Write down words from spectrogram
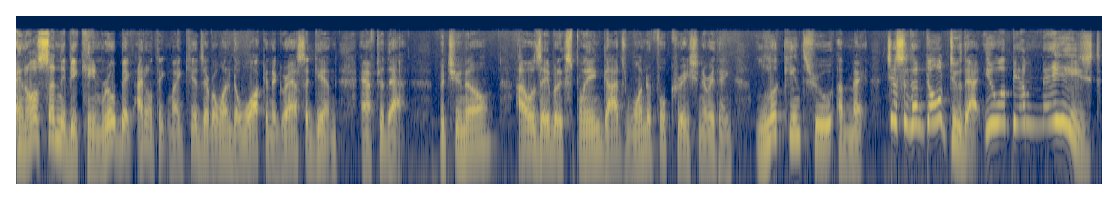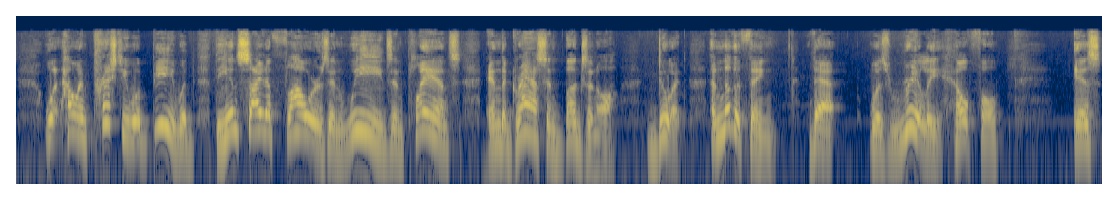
and all of a sudden they became real big. I don't think my kids ever wanted to walk in the grass again after that. But you know, I was able to explain God's wonderful creation, everything, looking through a ma- just an adult do that. You will be amazed what, how impressed you will be with the inside of flowers and weeds and plants and the grass and bugs and all. Do it. Another thing that was really helpful is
